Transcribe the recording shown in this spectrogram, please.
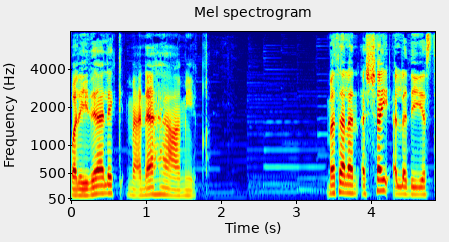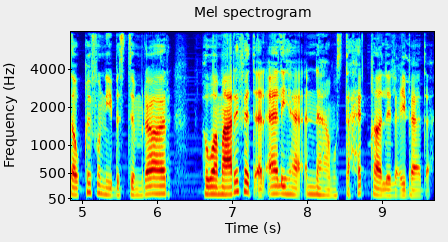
ولذلك معناها عميق. مثلا الشيء الذي يستوقفني باستمرار هو معرفة الآلهة أنها مستحقة للعبادة.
